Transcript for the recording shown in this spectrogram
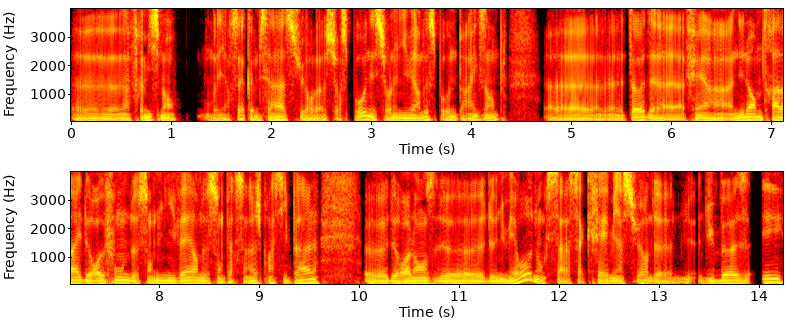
un frémissement on va dire ça comme ça, sur, sur Spawn et sur l'univers de Spawn, par exemple. Euh, Todd a fait un, énorme travail de refonte de son univers, de son personnage principal, euh, de relance de, numéros. Donc ça, ça crée bien sûr du buzz et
